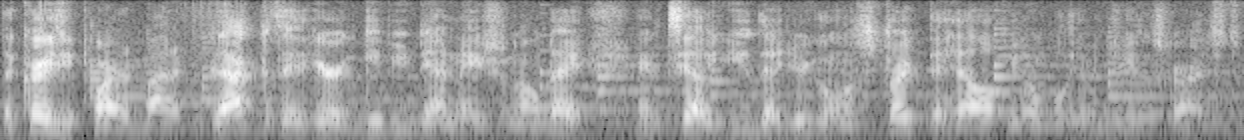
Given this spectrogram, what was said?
the crazy part about it. Because I can sit here and give you damnation all day and tell you that you're going straight to hell if you don't believe in Jesus Christ.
